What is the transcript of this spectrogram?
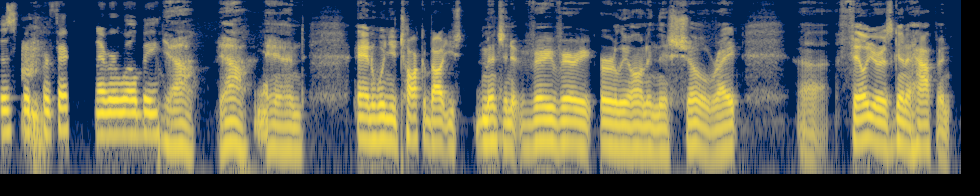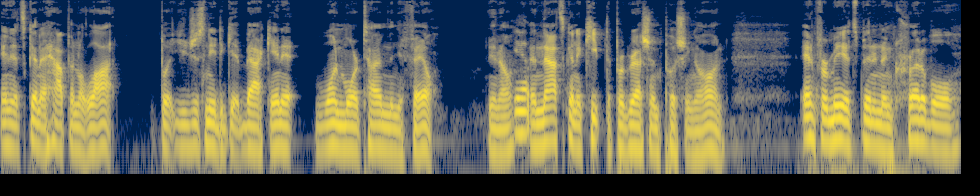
uh, is, but perfection never will be. Yeah, yeah, yeah. And and when you talk about, you mentioned it very, very early on in this show, right? Uh, failure is going to happen and it's going to happen a lot, but you just need to get back in it one more time than you fail, you know? Yep. And that's going to keep the progression pushing on. And for me, it's been an incredible,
